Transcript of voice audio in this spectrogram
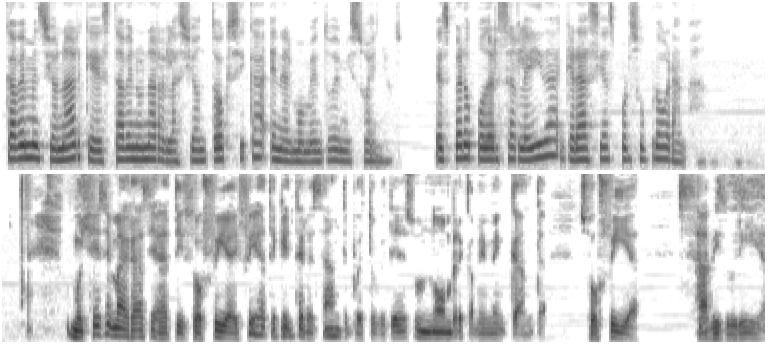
Cabe mencionar que estaba en una relación tóxica en el momento de mis sueños. Espero poder ser leída. Gracias por su programa. Muchísimas gracias a ti, Sofía. Y fíjate qué interesante, puesto que tienes un nombre que a mí me encanta. Sofía, sabiduría.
